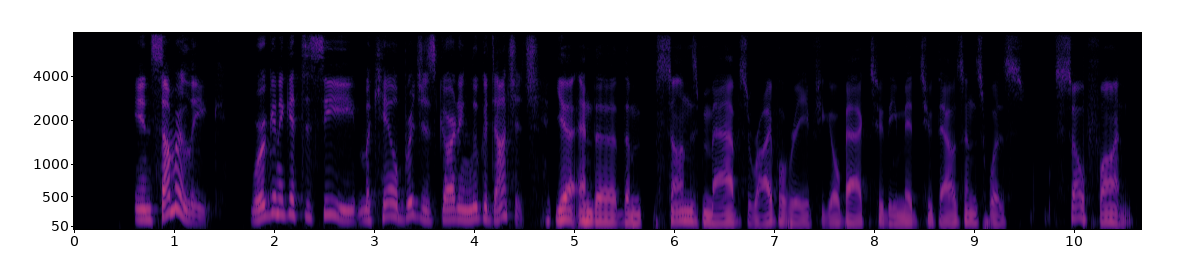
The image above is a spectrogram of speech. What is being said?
in summer league. We're gonna get to see Mikal Bridges guarding Luka Doncic. Yeah, and the the Suns Mavs rivalry, if you go back to the mid two thousands, was so fun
